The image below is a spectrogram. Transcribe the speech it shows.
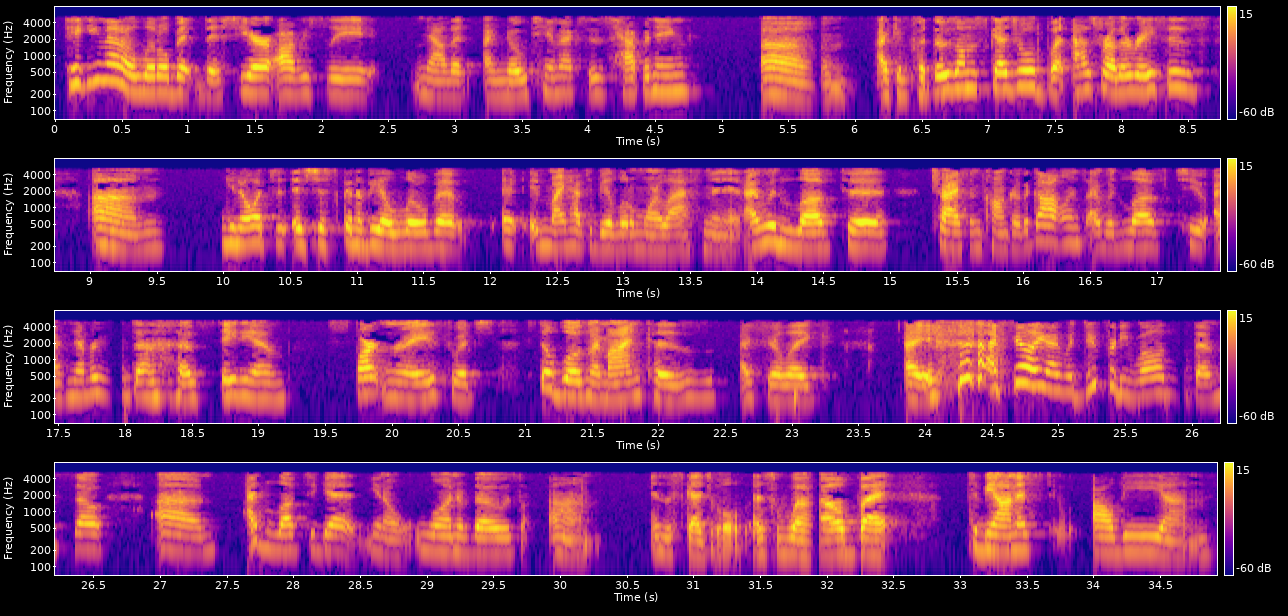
taking that a little bit this year, obviously, now that I know TMX is happening, um, I can put those on the schedule. But as for other races, um, you know, it's it's just going to be a little bit. It, it might have to be a little more last minute. I would love to try some conquer the gauntlets. I would love to. I've never done a stadium Spartan race, which still blows my mind because I feel like I I feel like I would do pretty well at them. So um, I'd love to get you know one of those um, in the schedule as well. But to be honest, I'll be um,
